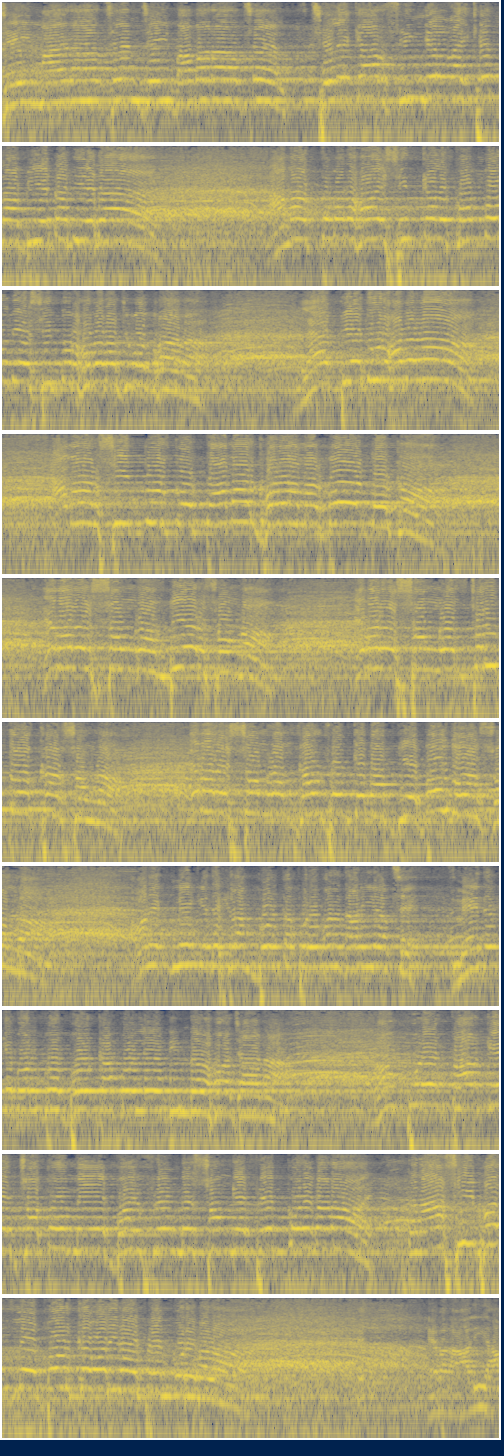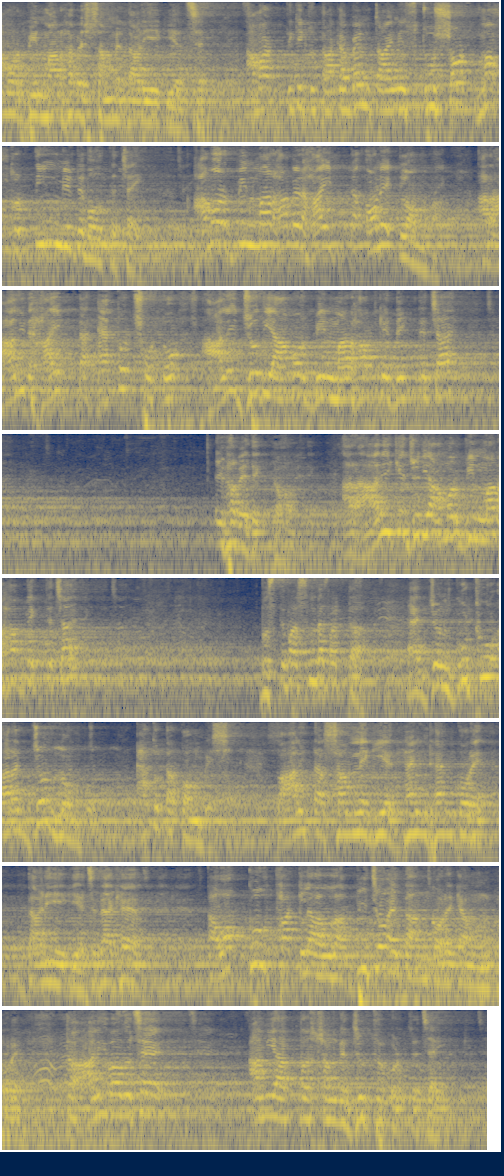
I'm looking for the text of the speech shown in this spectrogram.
যেই মায়েরা আছেন, যেই বাবারা আছেন, ছেলেকে আর সিঙ্গেল রাখেন না, বিয়েটা দিয়ে দেন। আমার তো মনে হয় শীতকালে কম্বল দিয়ে শীত দূর হবে না, যুবক ভাড়া ল্যাব দিয়ে দূর হবে না। আমার শীত দূর করতে আমার ঘরে আমার বউয়ের দরকার। এবারের সংগ্রাম, বিয়ের সংগ্রাম। এবারের সংগ্রাম, চরিত্র রক্ষার সংগ্রাম এবারের সংগ্রাম গার্লফ্রেন্ডকে বাদ দিয়ে বউ ধরার সংগ্রাম মেয়েকে দেখলাম বোরকা পরে ওখানে দাঁড়িয়ে আছে। মেয়েদেরকে বলব, বোরকা পরলে দিনদার হওয়া যায় না। পার্কে যত মেয়ে বয়ফ্রেন্ডের সঙ্গে প্রেম করে বেড়ায়, তার আশি বোরকাওয়ালিরাই প্রেম করে বেড়ায়। এবার আলী আমর বিন মারহাবের সামনে দাঁড়িয়ে গিয়েছে। আমার দিকে একটু তাকাবেন টাইম ইজ টু শর্ট মাত্র তিন মিনিটে বলতে চাই। আমর বিন মারহাবের হাইটটা অনেক লম্বা। আর আলীর হাইটটা এত ছোট, আলী যদি আমর বিন মারহাবকে দেখতে চায়, এভাবে দেখতে হবে। আর আলীকে যদি আমর বিন মারহাব দেখতে চায়, বুঝতে পারছেন ব্যাপারটা? একজন গুঠু আর একজন লম্বু এতটা কম বেশি। তো আলী তার সামনে গিয়ে ঢ্যাং ঢ্যাং করে দাঁড়িয়ে গিয়েছে। দেখেন, তাওয়াক্কুল থাকলে আল্লাহ বিজয় দান করে কেমন করে? তো আলী বলছে, আমি আপনার সঙ্গে যুদ্ধ করতে চাই।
